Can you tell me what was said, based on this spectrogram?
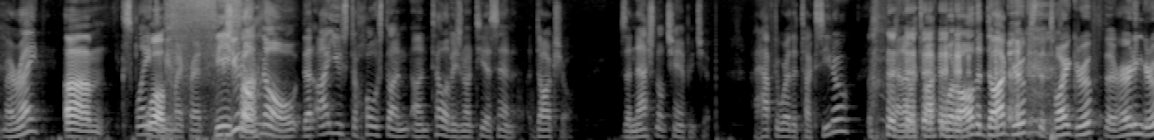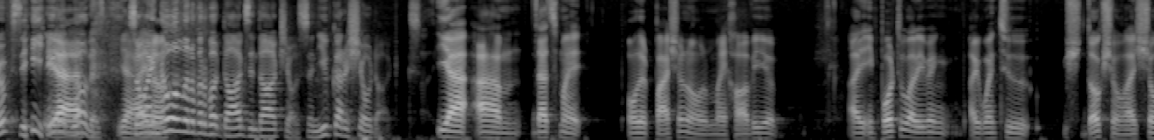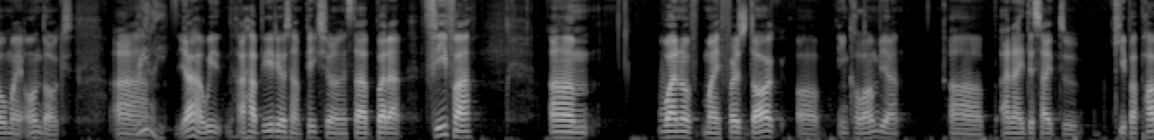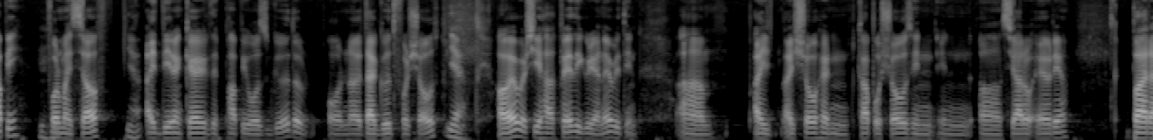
Am I right? Um, Explain Well, to me, my friend. 'Cause you don't know that I used to host on, on television on TSN a dog show. It was a national championship. I have to wear the tuxedo, and I would talk about all the dog groups, the toy group, the herding group. See, you Yeah. didn't know this. Yeah, so I I know. know. a little bit about dogs and dog shows, and you've got a show dog. yeah, um, that's my other passion or my hobby. Uh, I in Portugal even I went to dog show. I show my own dogs. Um, Really? Yeah, we I have videos and pictures and stuff. But uh, FIFA, um, one of my first dog uh, in Colombia, uh, and I decided to keep a puppy for Mhm. myself. Yeah, I didn't care if the puppy was good or, or not that good for shows. yeah. However, she had pedigree and everything. Um, I I show her in a couple shows in in uh, Seattle area, but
